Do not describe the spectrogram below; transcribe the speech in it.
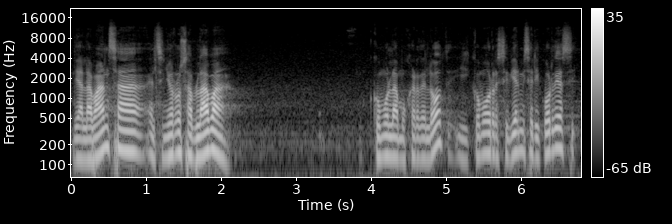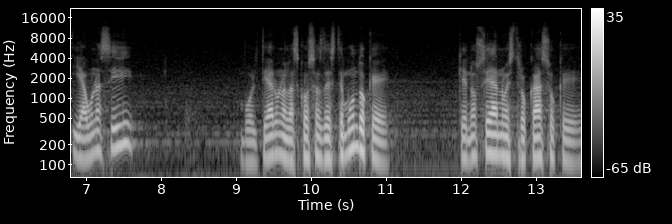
de alabanza, el Señor nos hablaba como la mujer de Lot y cómo recibían misericordias y aún así voltearon a las cosas de este mundo, que, que no sea nuestro caso, que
